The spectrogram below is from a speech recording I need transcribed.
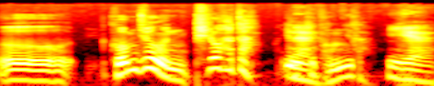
어 검증은 필요하다 이렇게 네. 봅니다. 예.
